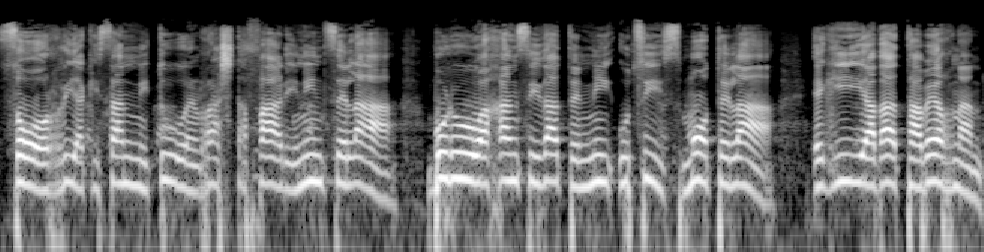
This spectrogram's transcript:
Zorriak izan nituen rastafari nintzela, burua jantzidaten ni utziz motela, egia da tabernan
